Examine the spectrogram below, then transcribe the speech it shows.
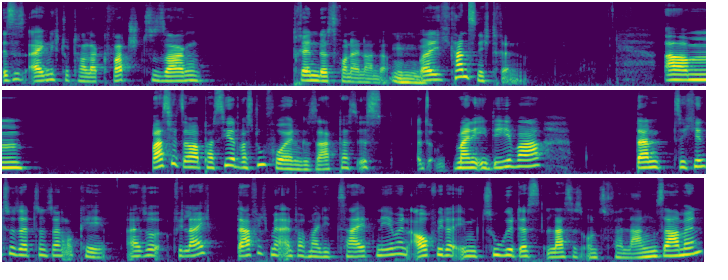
ist es eigentlich totaler Quatsch zu sagen, trennen das voneinander, weil ich kann es nicht trennen. Ähm, was jetzt aber passiert, was du vorhin gesagt hast, ist, also meine Idee war, dann sich hinzusetzen und sagen, okay, also vielleicht darf ich mir einfach mal die Zeit nehmen, auch wieder im Zuge des Lass es uns verlangsamen,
